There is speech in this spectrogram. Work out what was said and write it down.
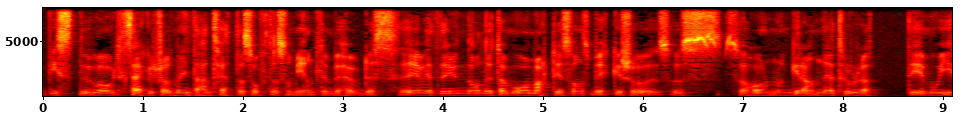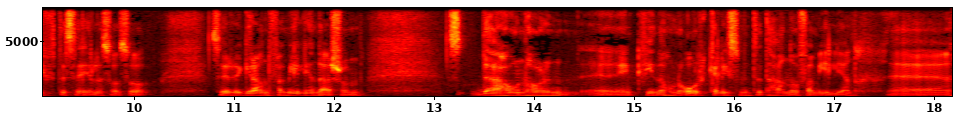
visst, det var väl säkert så att man inte hann tvätta så ofta som egentligen behövdes. Jag vet att i någon av Moa Martinssons böcker så, så, så har hon någon granne, jag tror att det är Mo gifte sig eller så, så, så är det grannfamiljen där som där hon har en, en kvinna, hon orkar liksom inte ta hand om familjen. Eh,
